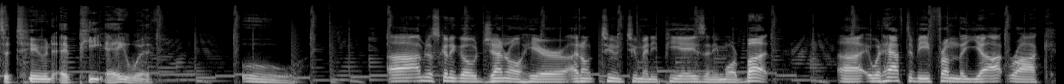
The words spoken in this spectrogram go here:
to tune a PA with? Ooh. Uh, I'm just gonna go general here. I don't tune too many PAs anymore, but uh, it would have to be from the yacht rock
